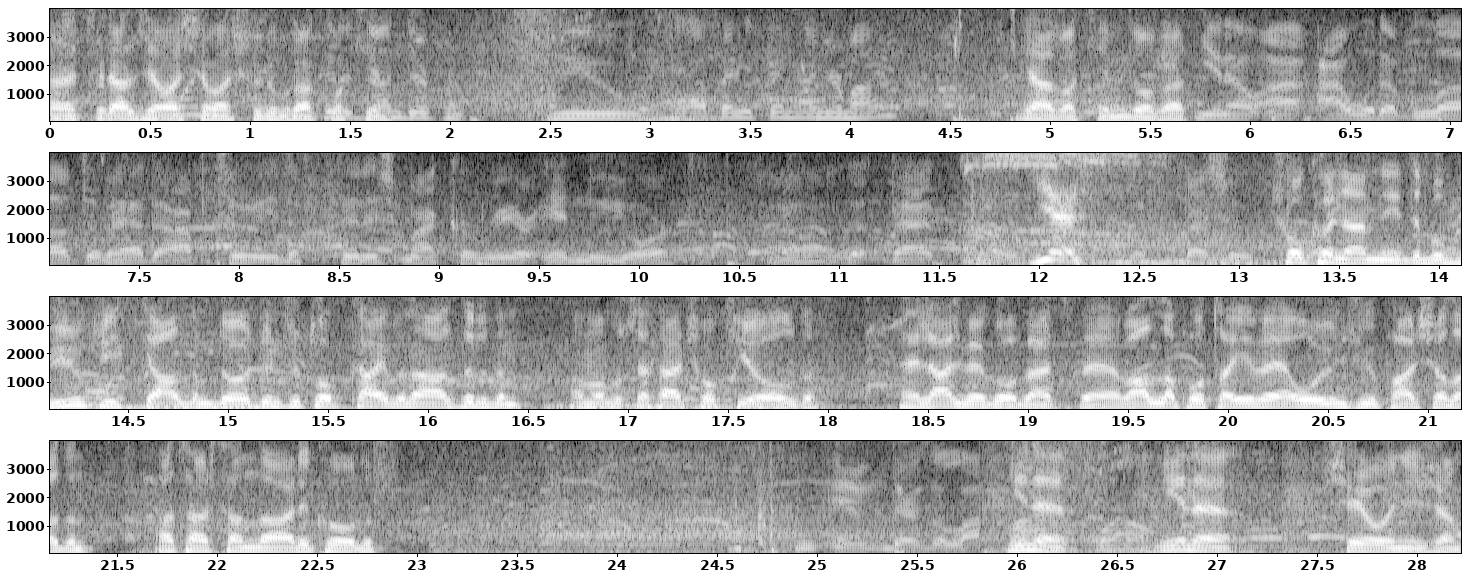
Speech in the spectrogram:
Evet biraz yavaş yavaş yürü Burak bakayım. Gel bakayım Gobert. You know, I, I would have loved to have had the opportunity to finish my career in New York. Uh, Yes! Çok önemliydi. Bu büyük riski aldım. Dördüncü top kaybına hazırdım. Ama bu sefer çok iyi oldu. Helal be Gobert be. Valla potayı ve oyuncuyu parçaladın. Atarsan da harika olur. Yine yine şey oynayacağım.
